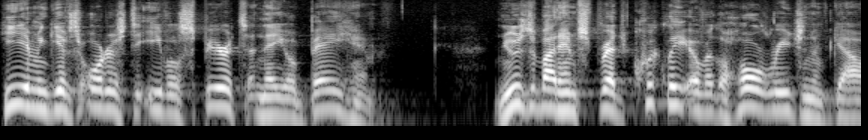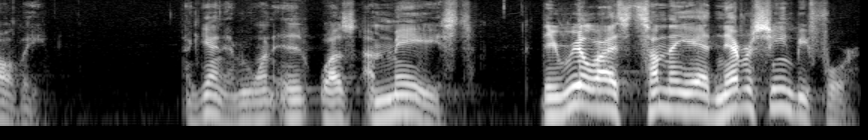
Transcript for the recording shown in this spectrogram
He even gives orders to evil spirits and they obey him. News about him spread quickly over the whole region of Galilee. Again, everyone was amazed. They realized something they had never seen before.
